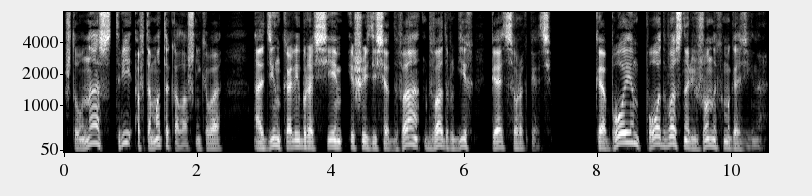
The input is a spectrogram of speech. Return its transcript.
что у нас три автомата Калашникова, один калибра 7,62, два других 5,45. К обоим по два снаряженных магазина.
